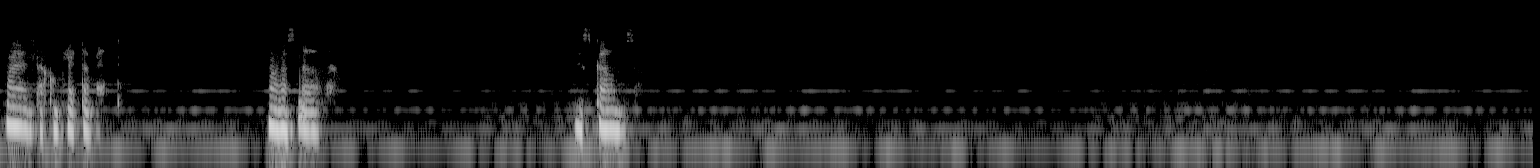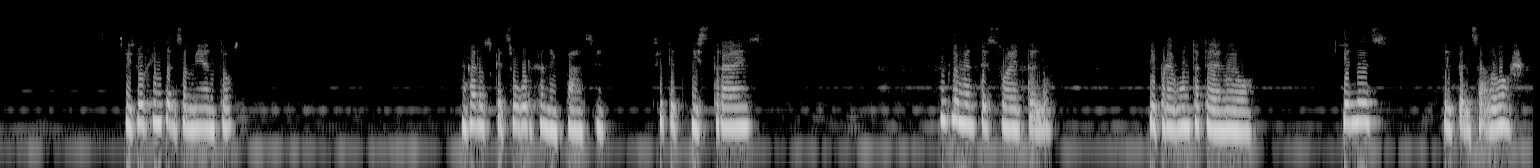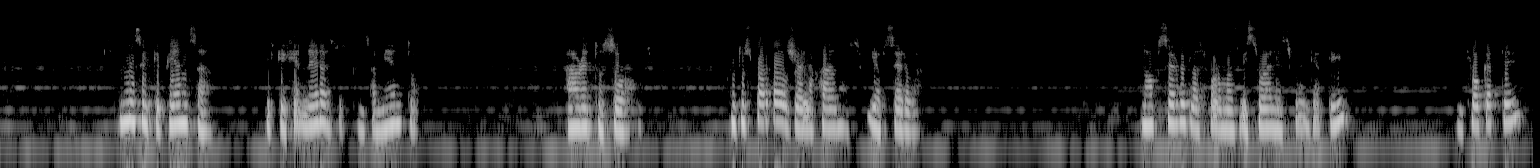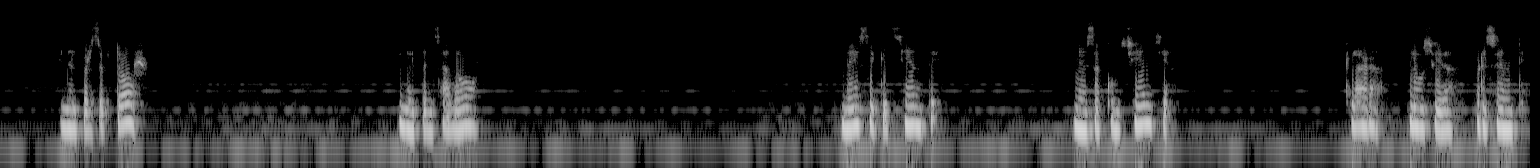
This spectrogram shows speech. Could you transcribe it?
Suelta completamente. No hagas nada. Descansa. Si surgen pensamientos, déjalos que surjan y pasen. Si te distraes, Simplemente suéltalo y pregúntate de nuevo, ¿quién es el pensador ¿Quién es el que piensa? El que genera sus pensamientos. Abre tus ojos con tus párpados relajados y observa. No observes las formas visuales frente a ti. Enfócate en el perceptor, en el pensador, en ese que siente, en esa conciencia clara, lúcida, presente.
